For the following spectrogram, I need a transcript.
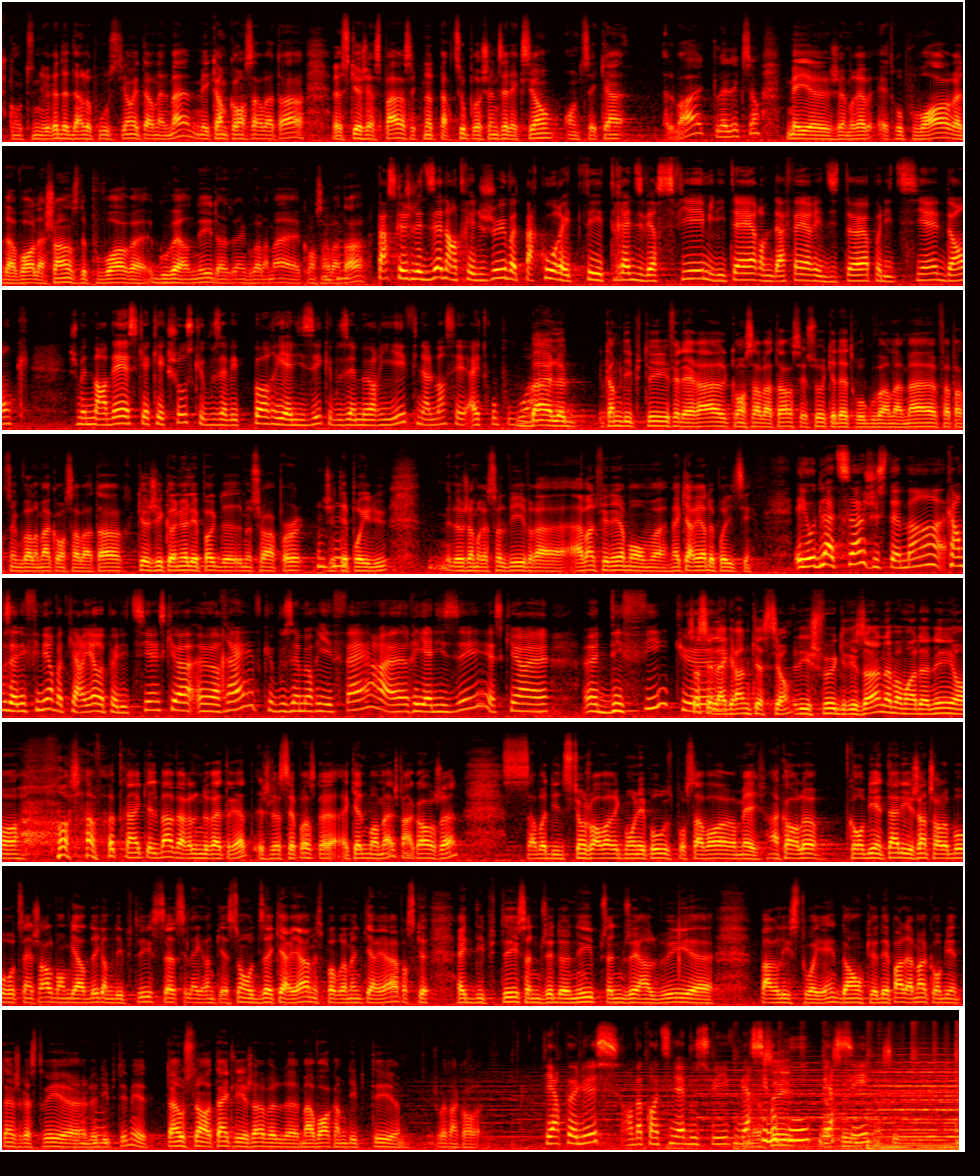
je continuerai d'être dans l'opposition éternellement, mais comme conservateur, euh, ce que j'espère, c'est que notre parti aux prochaines élections, on ne sait quand elle va être, l'élection, mais euh, j'aimerais être au pouvoir, euh, d'avoir la chance de pouvoir gouverner dans un gouvernement conservateur. Mhm. Parce que je le disais d'entrée de jeu, votre parcours a été très diversifié, militaire, homme d'affaires, éditeur, politicien, donc je me demandais, est-ce qu'il y a quelque chose que vous n'avez pas réalisé, que vous aimeriez, finalement, c'est être au pouvoir? Bien, comme député fédéral, conservateur, c'est sûr que d'être au gouvernement, faire partie d'un gouvernement conservateur, que j'ai connu à l'époque de M. Harper, mhm. j'étais pas élu. Mais là, j'aimerais ça le vivre avant de finir mon, ma carrière de politicien. Et au-delà de ça, justement, quand vous allez finir votre carrière de politicien, est-ce qu'il y a un rêve que vous aimeriez faire, euh, réaliser? Est-ce qu'il y a un, défi que... Ça, c'est la grande question. Les cheveux grisonnent. À un moment donné, on, s'en va tranquillement vers une retraite. Je ne sais pas à quel moment. Je suis encore jeune. Ça va être des discussions que je vais avoir avec mon épouse pour savoir. Mais encore là, combien de temps les gens de Charlebourg ou de Saint-Charles vont me garder comme député? Ça, c'est la grande question. On disait carrière, mais c'est pas vraiment une carrière parce que être député, ça nous est donné puis ça nous est enlevé euh, par les citoyens. Donc, dépendamment de combien de temps je resterai euh, le mm-hmm. député, mais tant aussi longtemps que les gens veulent euh, m'avoir comme député, je vais être encore là. Pierre Pelus, on va continuer à vous suivre. Merci, beaucoup. Merci. Merci.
